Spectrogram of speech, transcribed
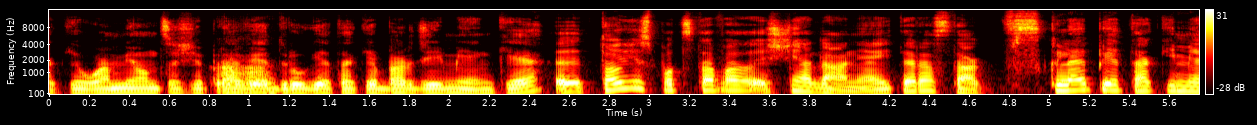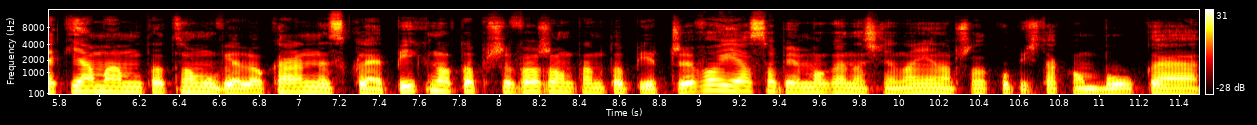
takie łamiące się prawie, Aha. drugie takie bardziej miękkie. To jest podstawa śniadania. I teraz tak, w sklepie takim jak ja mam, to co mówię, lokalny sklepik, no to przywożą tam to pieczywo i ja sobie mogę na śniadanie na przykład kupić taką bułkę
